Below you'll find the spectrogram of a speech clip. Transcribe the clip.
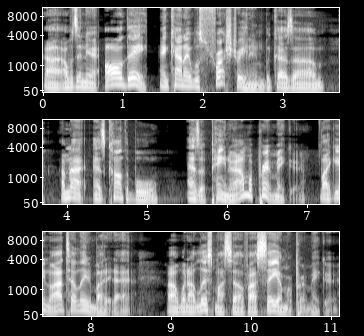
Uh, I was in there all day and kind of it was frustrating because um, I'm not as comfortable as a painter. I'm a printmaker. Like, you know, I tell anybody that. Uh, when I list myself, I say I'm a printmaker.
